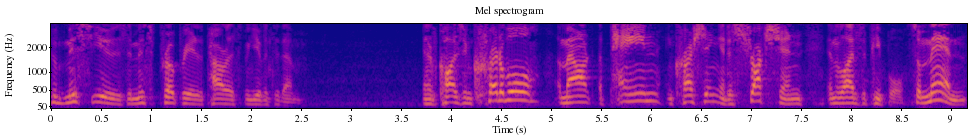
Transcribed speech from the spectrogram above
who've misused and misappropriated the power that's been given to them and have caused incredible amount of pain and crushing and destruction in the lives of people. So men,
